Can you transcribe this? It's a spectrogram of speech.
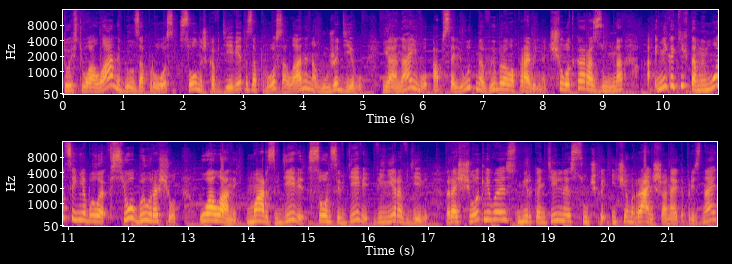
То есть у Аланы был запрос, солнышко в деве, это запрос Аланы на мужа деву. И она его абсолютно выбрала правильно, четко, разумно. А, никаких там эмоций не было, все был расчет. У Аланы Марс в Деве, Солнце в Деве, Венера в Деве. Расчетливая, меркантильная сучка. И чем раньше она это признает,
